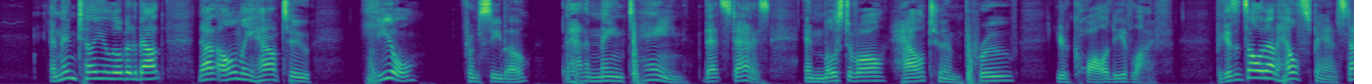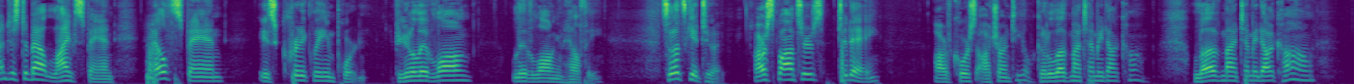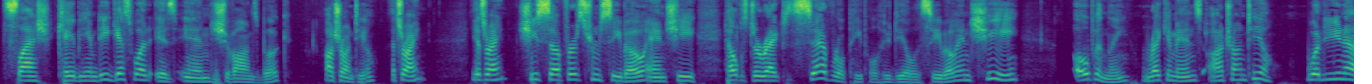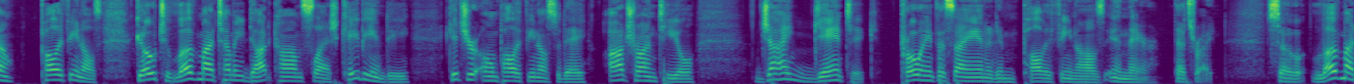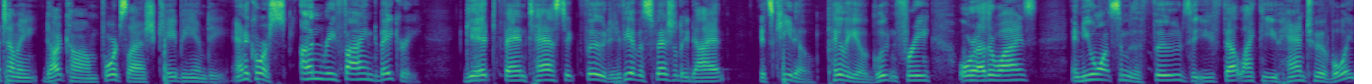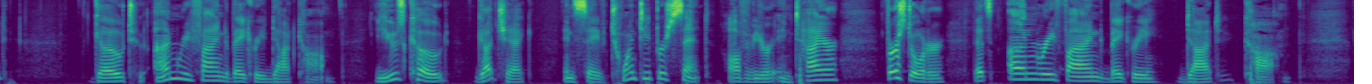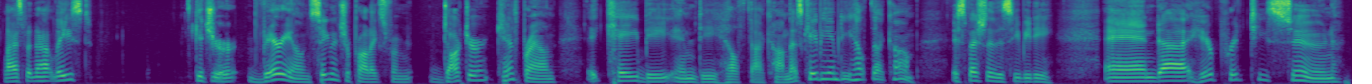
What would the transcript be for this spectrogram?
And then tell you a little bit about not only how to heal from SIBO, but how to maintain that status. And most of all, how to improve your quality of life. Because it's all about health span. It's not just about lifespan. Health span is critically important. If you're going to live long, live long and healthy. So let's get to it. Our sponsors today are, of course, Atrantil. Go to lovemytummy.com. Lovemytummy.com slash KBMD. Guess what is in Siobhan's book? Atrantil. That's right. That's right. She suffers from SIBO and she helps direct several people who deal with SIBO, and she openly recommends Atrantil. What do you know? Polyphenols. Go to lovemytummy.com slash KBMD. Get your own polyphenols today. Atrantil, gigantic proanthocyanidin polyphenols in there. That's right. So lovemytummy.com forward slash KBMD. And of course, unrefined bakery. Get fantastic food. And if you have a specialty diet, it's keto, paleo, gluten free, or otherwise, and you want some of the foods that you felt like that you had to avoid, go to unrefinedbakery.com. Use code GUTCHECK and save 20% off of your entire first order. That's unrefinedbakery.com. Last but not least, get your very own signature products from Dr. Kenneth Brown at kbmdhealth.com. That's kbmdhealth.com, especially the CBD. And uh, here pretty soon, there'll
